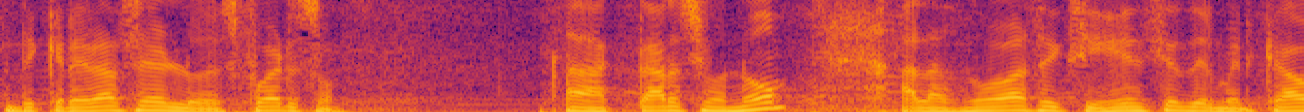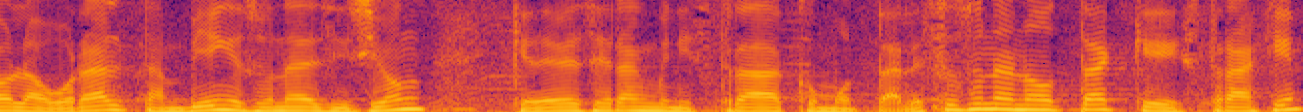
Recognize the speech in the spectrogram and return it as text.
de querer hacerlo, de esfuerzo adaptarse o no a las nuevas exigencias del mercado laboral también es una decisión que debe ser administrada como tal. Esta es una nota que extraje,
